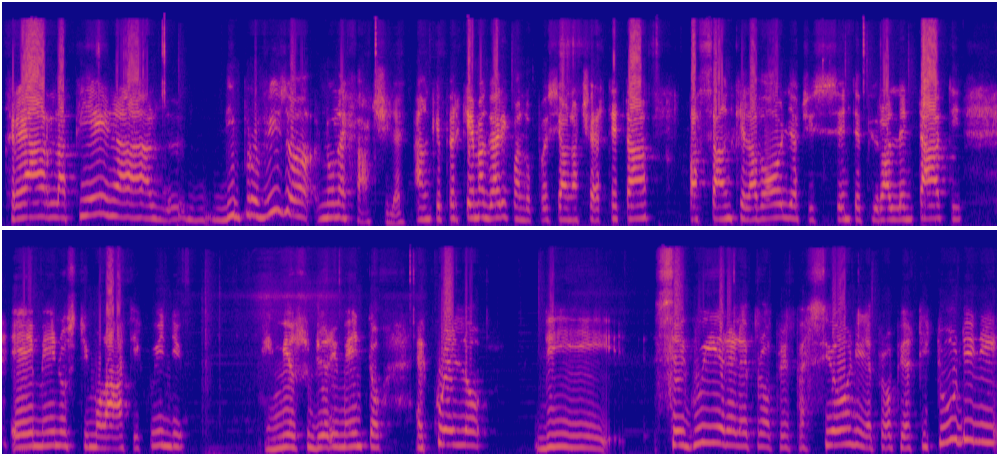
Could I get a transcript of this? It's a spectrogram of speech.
crearla piena d'improvviso non è facile, anche perché magari quando poi si ha una certa età passa anche la voglia, ci si sente più rallentati e meno stimolati. Quindi il mio suggerimento è quello di seguire le proprie passioni, le proprie attitudini,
